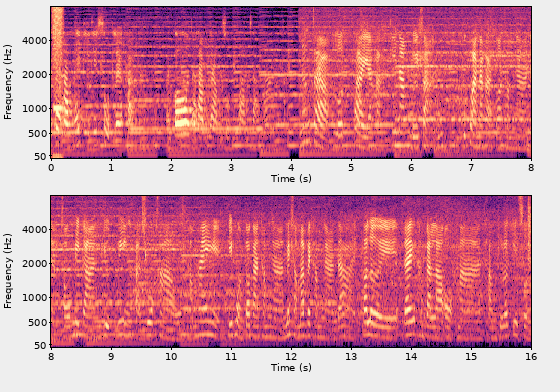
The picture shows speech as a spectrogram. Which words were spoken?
ดิฉันจะทำให้ดีที่สุดเลยค่ะ แล้วก็จะทำอย่างสุดความสามารถค่ะเนื่องจากรถไฟอะค่ะที่นั่งโดยสารทุกวันนะคะตอนทำงานเนี่ยเขามีการหยุดวิ่งค่ะชั่วคราวทำให้มีผลต่อการทำงานไม่สามารถไปทำงานได้ ก็เลยได้ทำการลาออกมาทำธุรกิจส่วน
